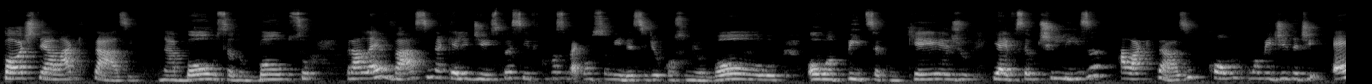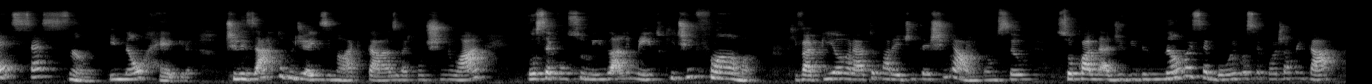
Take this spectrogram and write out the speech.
Pode ter a lactase na bolsa, no bolso, para levar se naquele dia específico você vai consumir, decidiu consumir um bolo ou uma pizza com queijo, e aí você utiliza a lactase como uma medida de exceção e não regra. Utilizar todo dia a enzima lactase vai continuar você consumindo alimento que te inflama, que vai piorar a tua parede intestinal. Então, seu, sua qualidade de vida não vai ser boa e você pode aumentar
